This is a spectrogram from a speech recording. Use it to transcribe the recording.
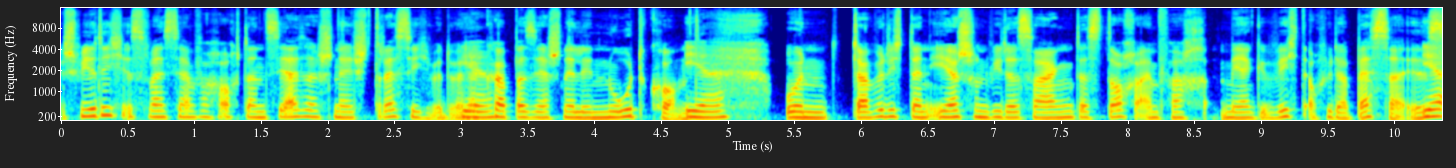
schwierig ist, weil es ja einfach auch dann sehr, sehr schnell stressig wird, weil Ja. der Körper sehr schnell in Not kommt. Ja. Und da würde ich dann eher schon wieder sagen, dass doch einfach mehr Gewicht auch wieder besser ist, Ja.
